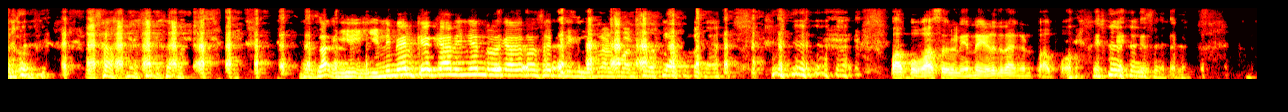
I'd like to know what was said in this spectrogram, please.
சார் இனிமேல் கேட்காதீங்கன்றதுக்காக தான் சார் பாப்போம் வாசகர்கள் என்ன எழுதுறாங்கன்னு பாப்போம்.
